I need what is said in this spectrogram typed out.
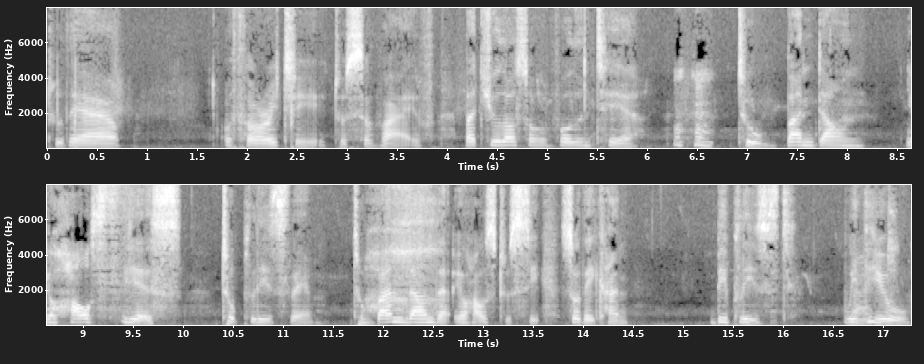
to their authority to survive, but you'll also volunteer Mm-hmm. to burn down, Your house. yes, to please them, to burn down the, your house to see, so they can be pleased with Right. you.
